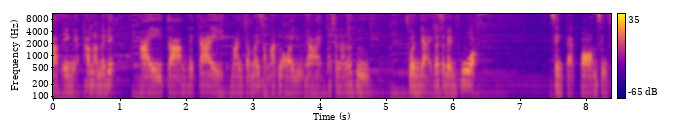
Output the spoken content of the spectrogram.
รัสเองเนี่ยถ้ามันไม่ได้ไอจามใกล้ๆ มันจะไม่สามารถลอยอยู่ได้ เพราะฉะนั้นก็คือส่วนใหญ่ก็จะเป็นพวกสิ่งแปลกปลอมสิ่งส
